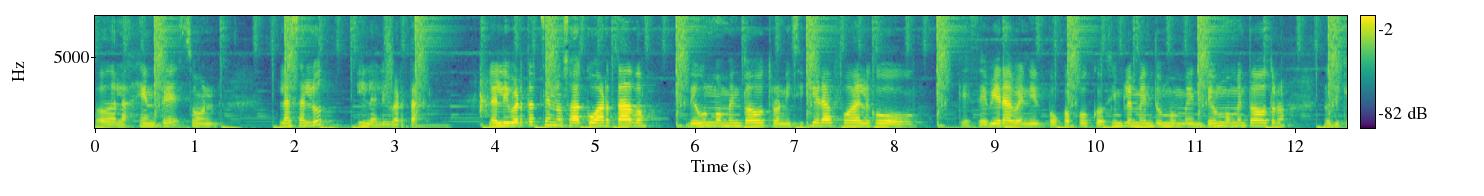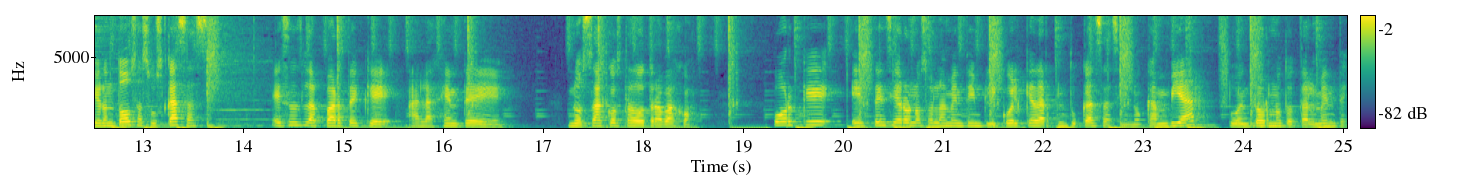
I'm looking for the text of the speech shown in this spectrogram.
toda la gente son la salud y la libertad. La libertad se nos ha coartado de un momento a otro, ni siquiera fue algo que se viera venir poco a poco, simplemente un momento, de un momento a otro nos dijeron todos a sus casas. Esa es la parte que a la gente nos ha costado trabajo, porque este encierro no solamente implicó el quedarte en tu casa, sino cambiar tu entorno totalmente,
